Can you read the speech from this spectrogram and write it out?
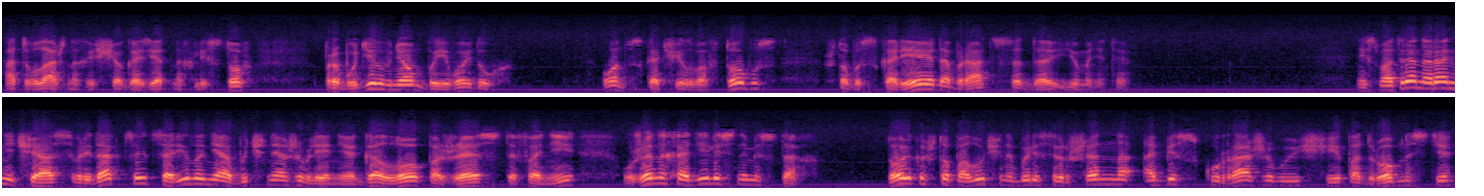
от влажных еще газетных листов, пробудил в нем боевой дух. Он вскочил в автобус, чтобы скорее добраться до Юманите. Несмотря на ранний час, в редакции царило необычное оживление. Галло, Паже, Стефани уже находились на местах. Только что получены были совершенно обескураживающие подробности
